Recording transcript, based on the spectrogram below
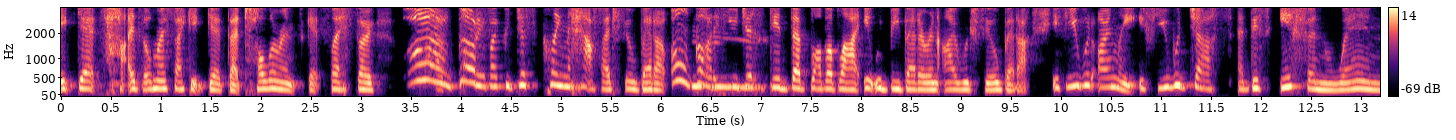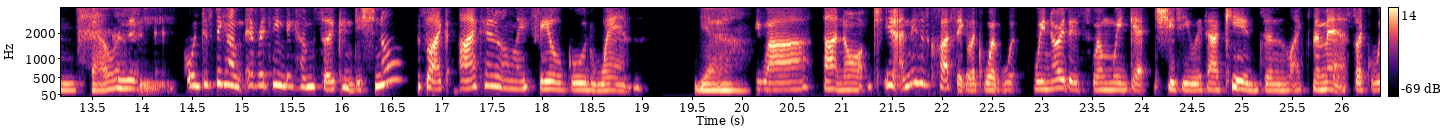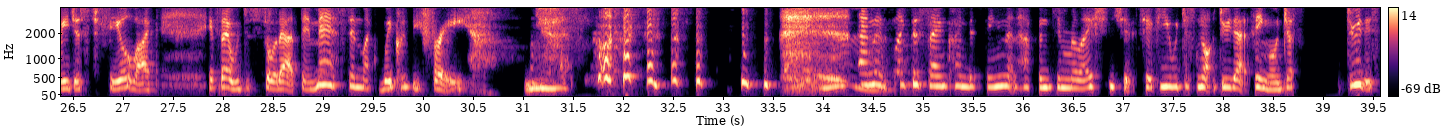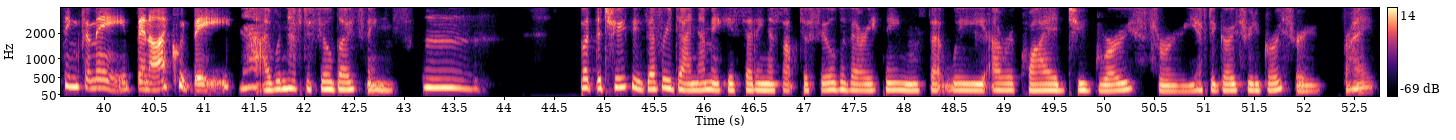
it gets it's almost like it get that tolerance gets less. So oh god if i could just clean the house i'd feel better. Oh god if you mm. just did the blah blah blah it would be better and i would feel better. If you would only if you would just at this if and when fallacy. or just become everything becomes so conditional. It's like i can only feel good when yeah. You are are not. You know and this is classic like we, we know this when we get shitty with our kids and like the mess. Like we just feel like if they would just sort out their mess then like we could be free. Yeah. And it's like the same kind of thing that happens in relationships. So if you would just not do that thing or just do this thing for me then i could be yeah i wouldn't have to feel those things. Mm. But the truth is, every dynamic is setting us up to feel the very things that we are required to grow through. You have to go through to grow through, right?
